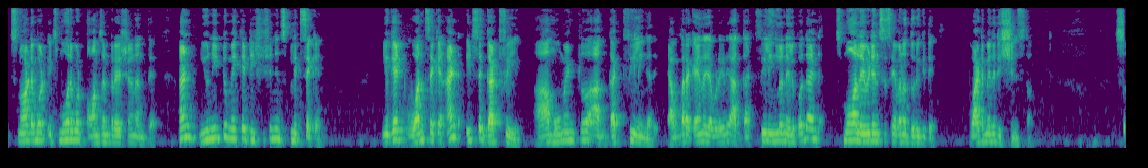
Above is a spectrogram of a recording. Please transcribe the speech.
it's not about it's more about concentration అంతే. And you need to make a decision in split second you get one second and it's a gut feeling ఆ మూమెంట్లో ఆ గట్ ఫీలింగ్ అది. ఎవరికైనా చెప్పడానికి ఆ గట్ ఫీలింగ్లో నిలిపోద్ది అండ్ స్మాల్ ఎవిడెన్సెస్ ఏమైనా దొరికితే వాటి మీద డిసిషన్ ఇస్తాం. సో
